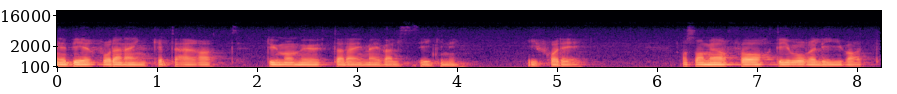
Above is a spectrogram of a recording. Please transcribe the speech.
Vi ber for den enkelte, Herre, at du må møte dem med velsigning ifra deg. Og så har vi erfart i våre liv at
